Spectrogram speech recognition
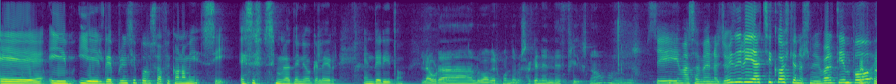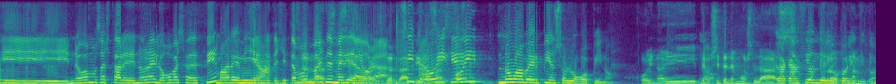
Eh, y, el de Principles of Economy, sí, ese sí me lo he tenido que leer enterito. Laura lo va a ver cuando lo saquen en Netflix, ¿no? Sí, más o menos. Yo diría, chicos, que nos va el tiempo y no vamos a estar en hora y luego vas a decir Madre mía. que necesitamos más de media hora. sí, pero hoy, no va a haber pienso, luego opino. Hoy no hay, pero sí tenemos la canción del político.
